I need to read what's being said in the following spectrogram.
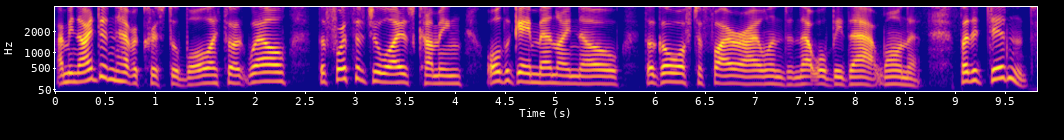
I mean, I didn't have a crystal ball. I thought, well, the 4th of July is coming. All the gay men I know, they'll go off to Fire Island, and that will be that, won't it? But it didn't.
